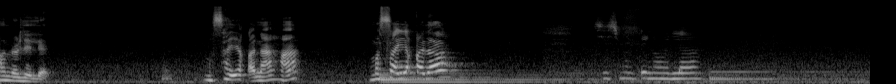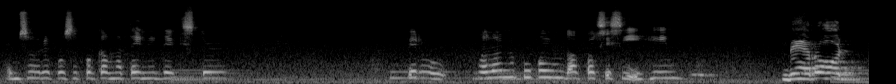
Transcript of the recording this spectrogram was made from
Ano, Lilit? Masaya ka na, ha? Masaya ka na? Sis Montenola, I'm sorry po sa pagkamatay ni Dexter. Pero wala na po kayong dapat sisihin. Meron.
